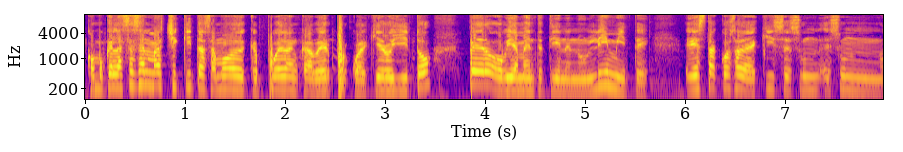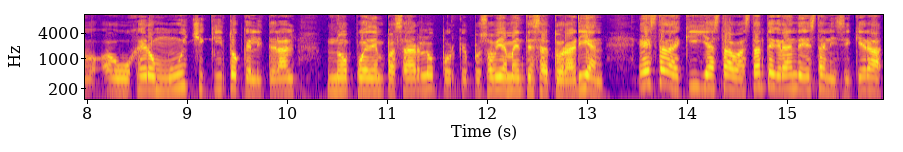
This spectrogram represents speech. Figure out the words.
como que las hacen más chiquitas a modo de que puedan caber por cualquier hoyito, pero obviamente tienen un límite. Esta cosa de aquí es un, es un agujero muy chiquito que literal no pueden pasarlo porque pues obviamente se atorarían. Esta de aquí ya está bastante grande, esta ni siquiera...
